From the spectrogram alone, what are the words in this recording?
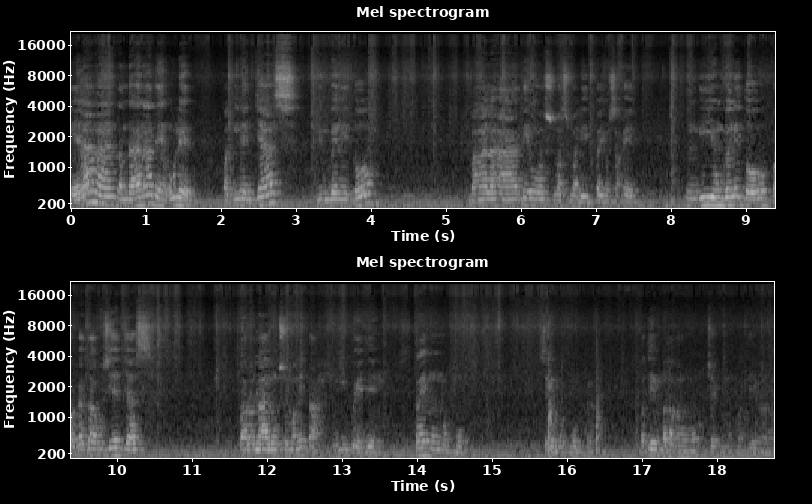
Kailangan, tandaan natin ulit, pag in-adjust yung ganito, mga lahati o mas, mas maliit pa yung sakit. Hindi yung ganito, pagkatapos i-adjust, para lalong sumakit ah, hindi pwede. Try mong mag-move. Sige, mag-move ka. Pati yung balakang mo, check mo, pati yung ano.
